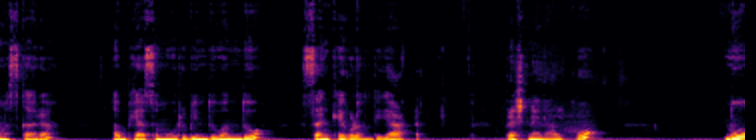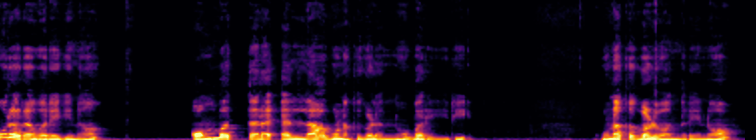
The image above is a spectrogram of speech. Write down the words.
ನಮಸ್ಕಾರ. ಅಭ್ಯಾಸ ಮೂರು ಬಿಂದು ಒಂದು, ಸಂಖ್ಯೆಗಳೊಂದಿಗೆ ಆಟ. ಪ್ರಶ್ನೆ ನಾಲ್ಕು. ನೂರರವರೆಗಿನ ಒಂಬತ್ತರ ಎಲ್ಲ ಗುಣಕಗಳನ್ನು ಬರೆಯಿರಿ. ಗುಣಕಗಳು ಅಂದ್ರೇನು?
